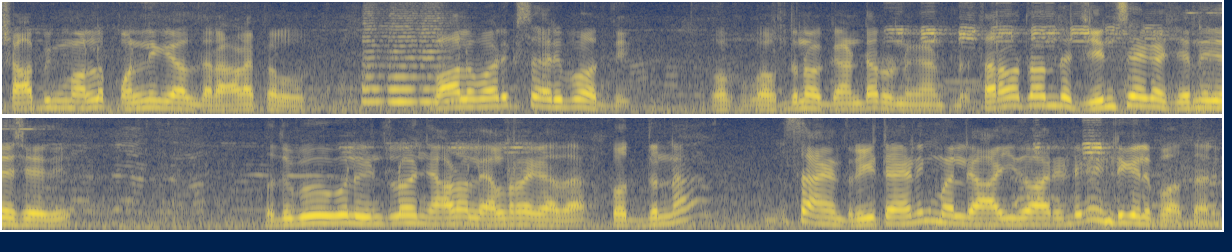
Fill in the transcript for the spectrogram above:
షాపింగ్ మాల్లో పనులకి వెళ్తారు ఆడపిల్లలు. వాళ్ళ వరకు సరిపోద్ది. ఒక పొద్దున ఒక గంట రెండు గంటలు. తర్వాత అంతా జెంట్సేగా జర్నీ చేసేది. పొద్దుగూగులు ఇంట్లో ఆడవాళ్ళు వెళ్ళరు కదా. పొద్దున్న సాయంత్రం ఈ టైంకి మళ్ళీ ఐదు ఆరింటికి ఇంటికి వెళ్ళిపోతారు.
